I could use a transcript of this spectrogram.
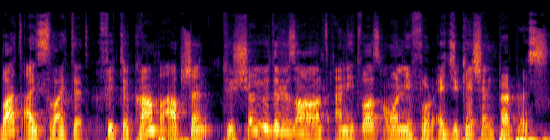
But I selected Fit to Comp option to show you the result and it was only for education purpose.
